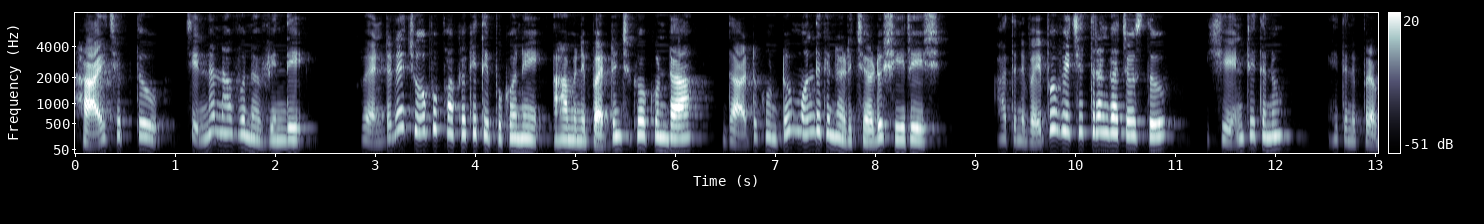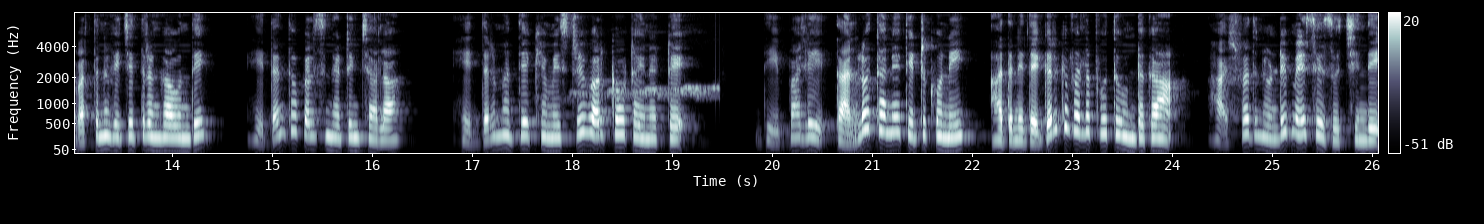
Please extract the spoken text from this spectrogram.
హాయ్ చెప్తూ చిన్న నవ్వు నవ్వింది. వెంటనే చూపు పక్కకి తిప్పుకొని ఆమెని పట్టించుకోకుండా దాటుకుంటూ ముందుకి నడిచాడు శిరీష్. అతని వైపు విచిత్రంగా చూస్తూ ఏంటితను? ఇతని ప్రవర్తన విచిత్రంగా ఉంది. ఇతనితో కలిసి నటించాలా? ఇద్దరి మధ్య కెమిస్ట్రీ వర్కౌట్ అయినట్టే. దీపాలి తనలో తనే తిట్టుకొని అతని దగ్గరికి వెళ్ళబోతూ ఉండగా అశ్వథ్ నుండి మెసేజ్ వచ్చింది.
